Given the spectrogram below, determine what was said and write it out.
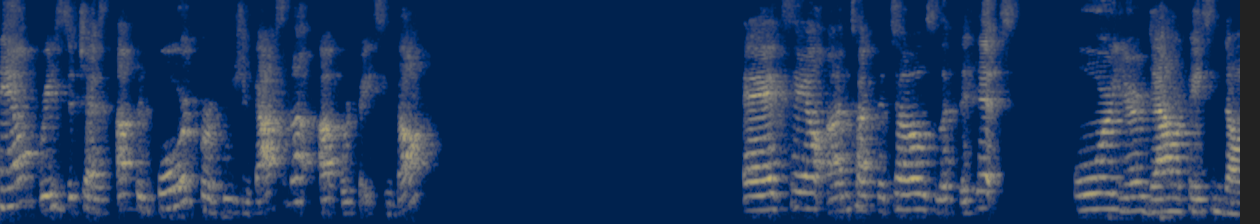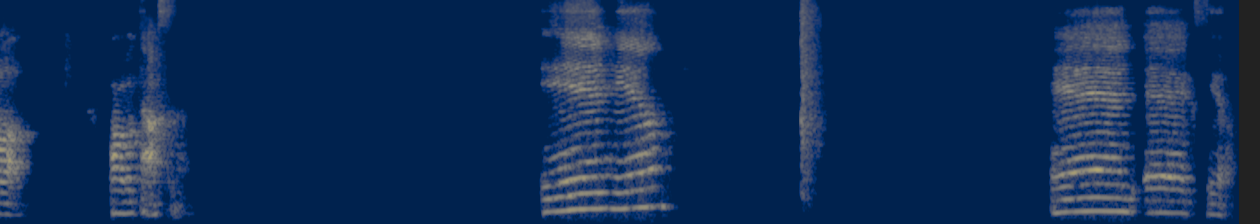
Inhale, reach the chest up and forward for Bhujangasana, upward facing dog. Exhale, untuck the toes, lift the hips, or your downward facing dog, Parvatasana. Inhale. And exhale.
